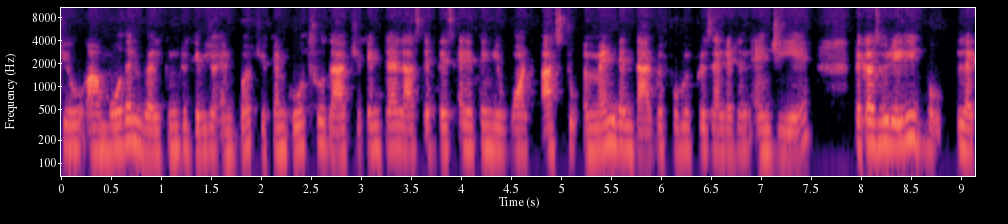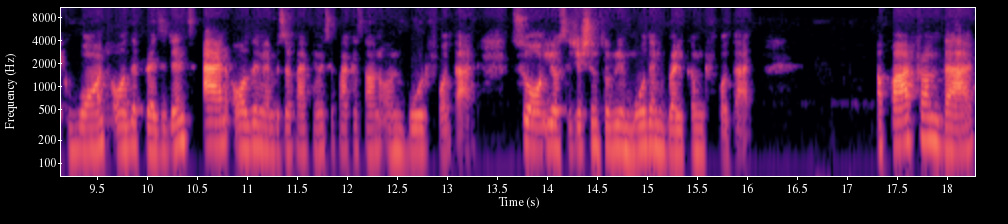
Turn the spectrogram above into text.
you are more than welcome to give your input. You can go through that. You can tell us if there's anything you want us to amend in that before we present it in NGA, because we really like want all the presidents and all the members of IFMSA Pakistan on board for that. So your suggestions will be more than welcomed for that. Apart from that,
